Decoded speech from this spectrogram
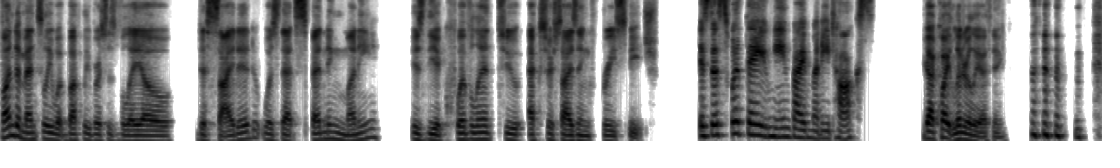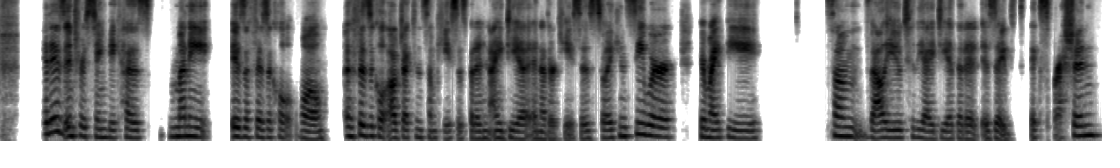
fundamentally what buckley versus Valeo decided was that spending money is the equivalent to exercising free speech. Is this what they mean by money talks? Yeah quite literally i think. It is interesting because money is a physical, well, a physical object in some cases, but an idea in other cases. So I can see where there might be some value to the idea that it is a expression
